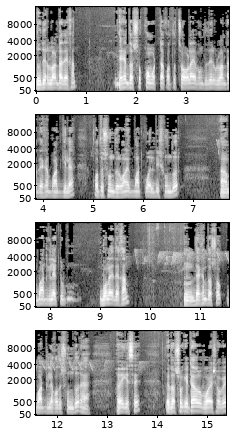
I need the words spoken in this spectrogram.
দুধের উলানটা দেখান। দেখেন দর্শক কোমরটা কত চওড়া এবং দুধের উলানটা দেখেন বাঁটগিলা কত সুন্দর অনেক বাঁট কোয়ালিটি সুন্দর। আহ, বাঁটগিলা একটু বলাই দেখান। দেখেন দর্শক বাঁটগিলা কত সুন্দর হ্যাঁ হয়ে গেছে। তো দর্শক এটাও বয়স হবে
